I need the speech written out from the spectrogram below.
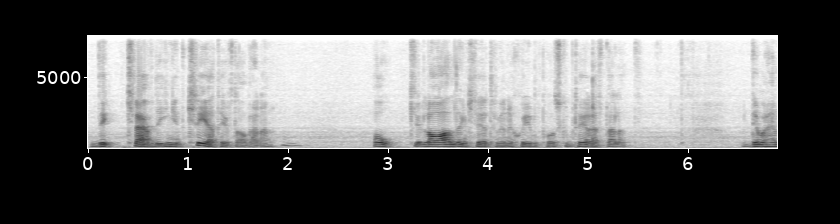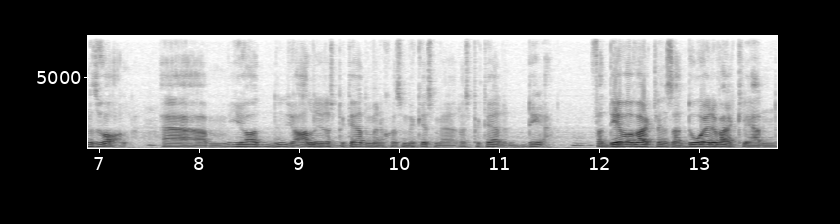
det krävde inget kreativt av henne. Och la all den kreativa energin på att skulptera istället. Det var hennes val. Ehm, jag, jag har aldrig respekterat en människa så mycket som jag respekterade det. För att det var verkligen så att då är det verkligen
